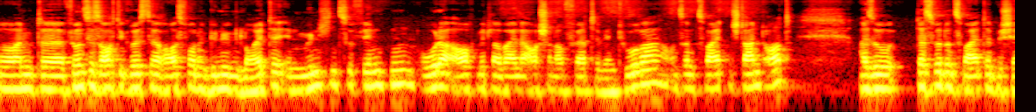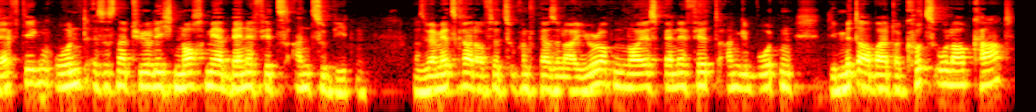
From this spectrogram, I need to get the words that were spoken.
Und äh, für uns ist auch die größte Herausforderung, genügend Leute in München zu finden oder auch mittlerweile auch schon auf Fuerteventura, unserem zweiten Standort. Also das wird uns weiter beschäftigen und es ist natürlich noch mehr Benefits anzubieten. Also wir haben jetzt gerade auf der Zukunft Personal Europe ein neues Benefit angeboten, die Mitarbeiter Kurzurlaubcard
